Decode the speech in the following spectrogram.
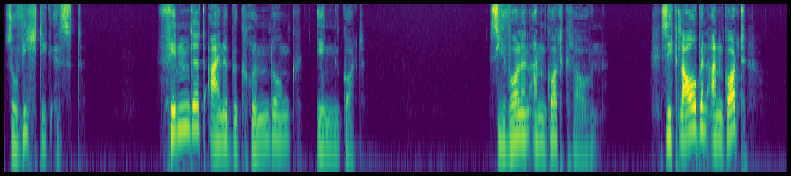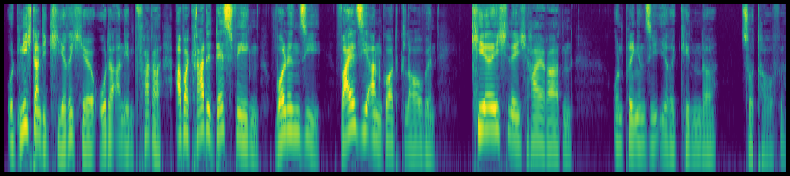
so wichtig ist, findet eine Begründung in Gott. Sie wollen an Gott glauben. Sie glauben an Gott und nicht an die Kirche oder an den Pfarrer, aber gerade deswegen wollen sie, weil sie an Gott glauben, kirchlich heiraten und bringen sie ihre Kinder zur Taufe.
